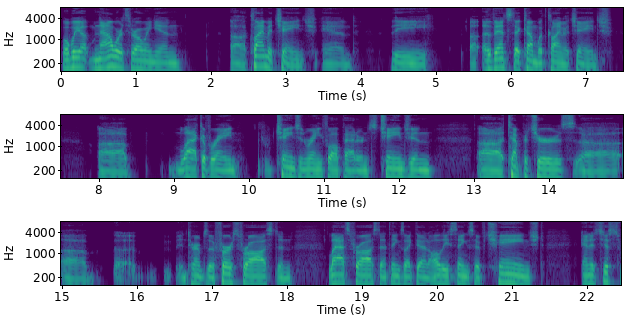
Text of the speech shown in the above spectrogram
Well, we now we're throwing in uh, climate change and the uh, events that come with climate change, uh, lack of rain, change in rainfall patterns, change in uh, temperatures uh, uh, in terms of first frost and last frost and things like that. All these things have changed, and it's just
